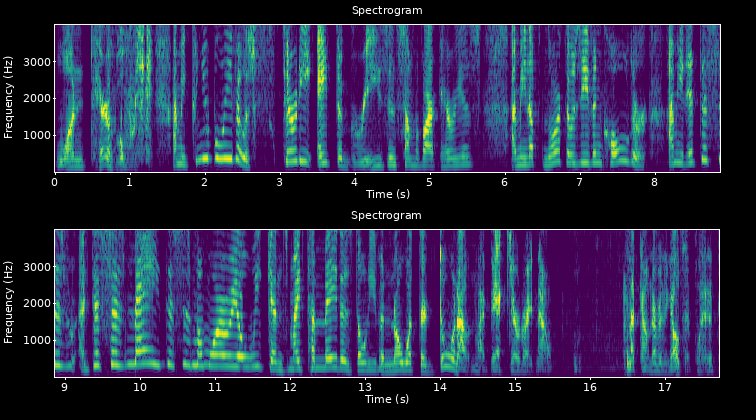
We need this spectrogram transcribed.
one terrible week. I mean, can you believe it was 38 degrees in some of our areas? I mean, up north it was even colder. I mean, it, this is this is May. This is Memorial weekends. My tomatoes don't even know what they're doing out in my backyard right now. I'm not counting everything else I planted.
